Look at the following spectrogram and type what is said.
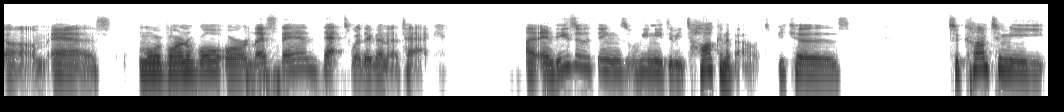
um, as more vulnerable or less than, that's where they're going to attack. Uh, and these are the things we need to be talking about because to come to me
